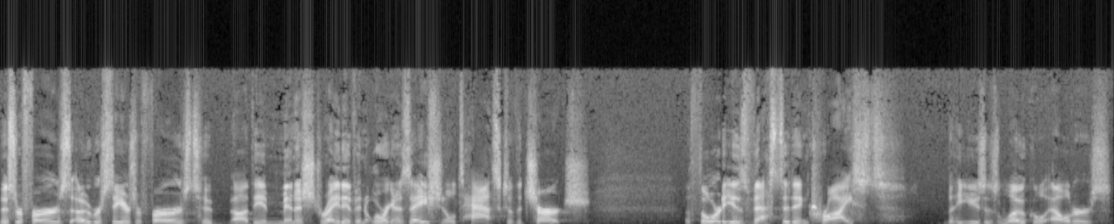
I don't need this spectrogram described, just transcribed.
This refers, overseers refers to uh, the administrative and organizational tasks of the church. Authority is vested in Christ, but he uses local elders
